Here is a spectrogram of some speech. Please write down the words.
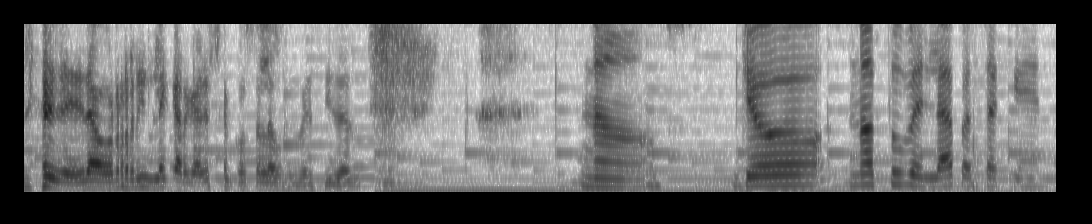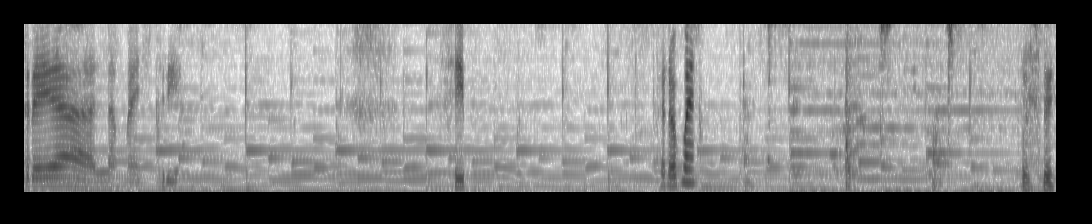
Era horrible cargar esa cosa a la universidad. No, yo no tuve lap hasta que entré a la maestría. Sí. Pero bueno. Pues sí.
